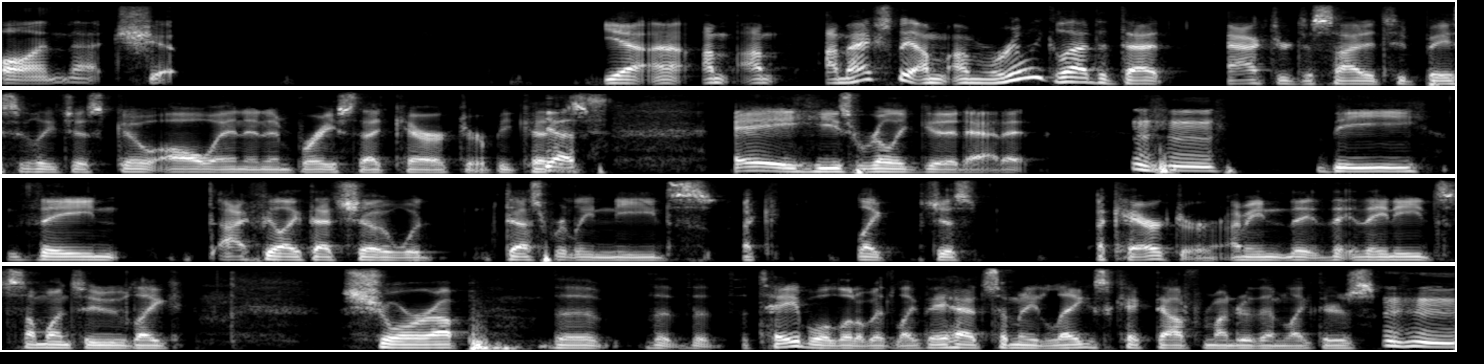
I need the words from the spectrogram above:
on that ship. yeah. I, I'm I'm I'm actually I'm I'm really glad that that actor decided to basically just go all in and embrace that character because Yes. a he's really good at it. hmm B, they, I feel like that show would desperately needs a, like just a character. I mean, they, they, they need someone to like shore up the, the, the, the table a little bit. Like they had so many legs kicked out from under them. Like there's, hmm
